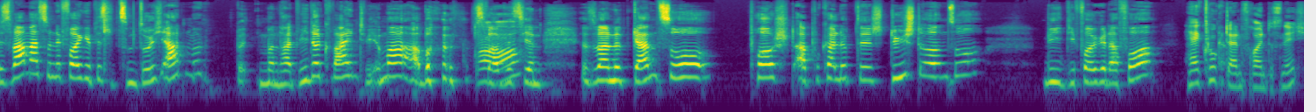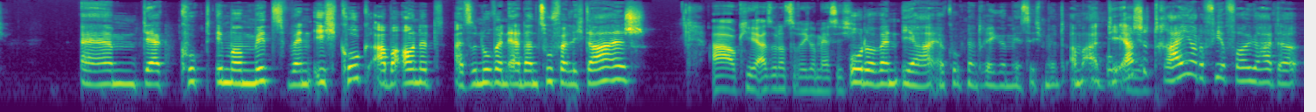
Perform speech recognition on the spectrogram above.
das war mal so eine Folge ein bisschen zum Durchatmen. Man hat wieder geweint, wie immer, aber es war ein bisschen, es war nicht ganz so postapokalyptisch düster und so, wie die Folge davor. Hä, guckt dein Freund das nicht? Ähm, der guckt immer mit, wenn ich guck, aber auch nicht, also nur wenn er dann zufällig da ist. Ah, okay, also noch so regelmäßig. Oder wenn, ja, er guckt nicht regelmäßig mit. Am, die Okay. erste drei oder vier Folge hat er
